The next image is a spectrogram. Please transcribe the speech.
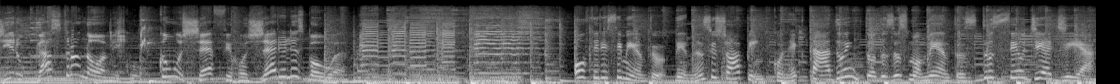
Giro Gastronômico, com o chefe Rogério Lisboa. Oferecimento: Denâncio Shopping, conectado em todos os momentos do seu dia a dia.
